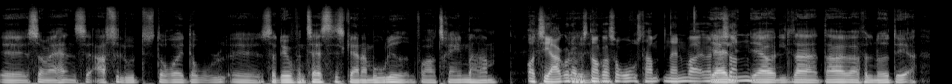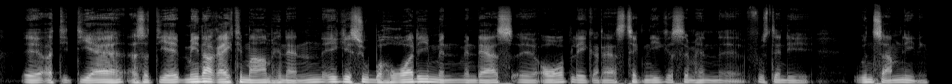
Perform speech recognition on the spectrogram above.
øh, som er hans absolut store idol. Øh, så det er jo fantastisk, at han har muligheden for at træne med ham. Og Thiago, der vist nok også har rost ham den anden vej, var ja, det sådan? Ja, der, der er i hvert fald noget der. Øh, og de, de, er, altså, de er, minder rigtig meget om hinanden. Ikke super hurtige, men, men deres øh, overblik og deres teknik er simpelthen øh, fuldstændig uden sammenligning.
